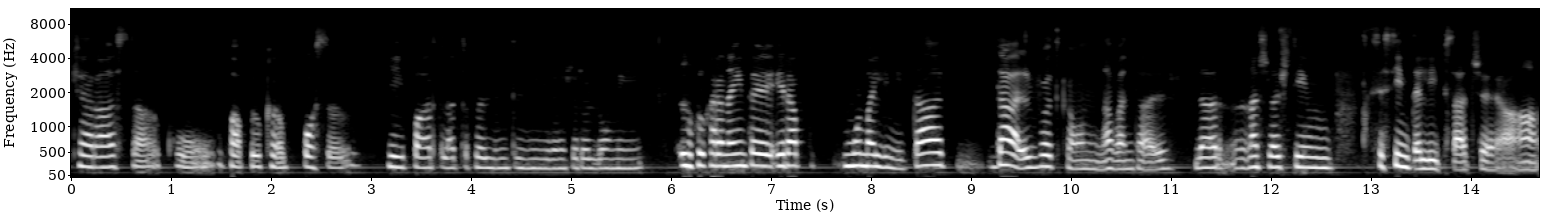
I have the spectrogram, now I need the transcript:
Chiar asta cu faptul că poți să iei parte la tot felul de întâlniri în jurul lumii, lucru care înainte era mult mai limitat, da, îl văd ca un avantaj, dar în același timp se simte lipsa aceea a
